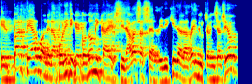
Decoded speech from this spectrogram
El parte agua de la política económica es si la vas a hacer dirigida a la reindustrialización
